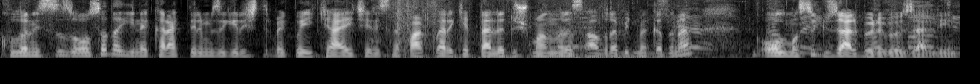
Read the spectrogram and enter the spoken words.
kullanışsız olsa da yine karakterimizi geliştirmek ve hikaye içerisinde farklı hareketlerle düşmanlara saldırabilmek adına olması güzel böyle bir özelliğin.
